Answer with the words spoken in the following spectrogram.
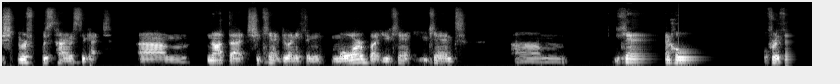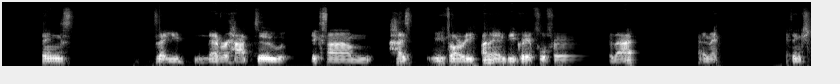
she refused times to get. Um, not that she can't do anything more, but you can't you can't um, you can't hope for things things that you never have to um, has you've already done it and be grateful for, for that. And I, I think she,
